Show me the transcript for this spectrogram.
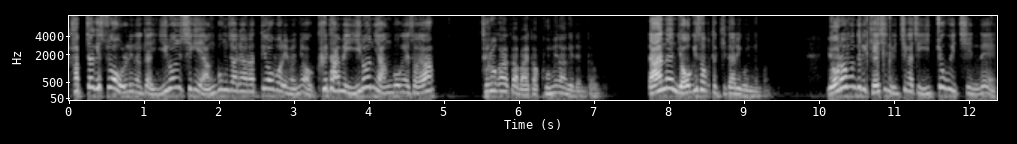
갑자기 쏘아 올리는 그러니까 이런 식의 양봉 자리 하나 띄워버리면요. 그 다음에 이런 양봉에서야 들어갈까 말까 고민하게 된다고. 나는 여기서부터 기다리고 있는 겁니다. 여러분들이 계신 위치가 지금 이쪽 위치인데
